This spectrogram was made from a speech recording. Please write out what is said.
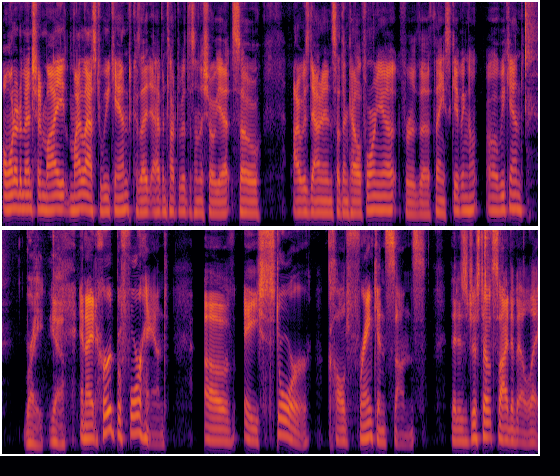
I wanted to mention my my last weekend because I, I haven't talked about this on the show yet. So I was down in Southern California for the Thanksgiving uh, weekend, Right. Yeah. and I'd heard beforehand of a store called Frank and Sons that is just outside of LA.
